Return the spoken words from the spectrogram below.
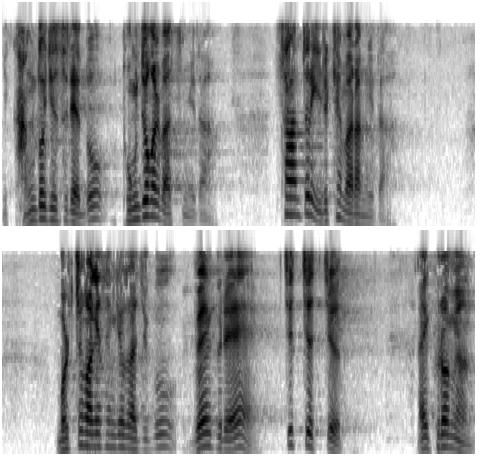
이 강도짓을 해도 동정을 받습니다. 사람들은 이렇게 말합니다. 멀쩡하게 생겨가지고 왜 그래? 쯧쯧쯧. 아니 그러면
